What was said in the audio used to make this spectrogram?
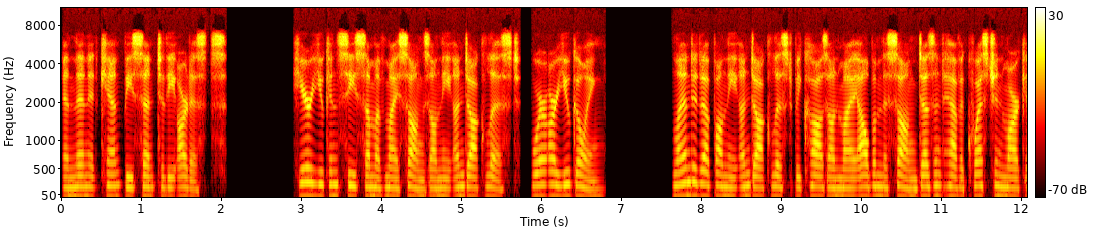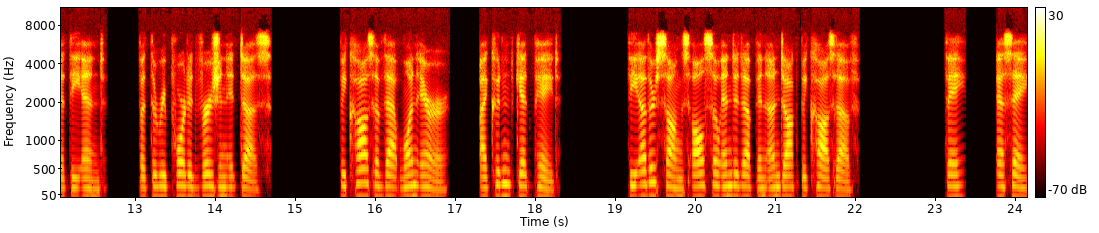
and then it can't be sent to the artists. Here you can see some of my songs on the undoc list. Where are you going? Landed up on the undoc list because on my album the song doesn't have a question mark at the end, but the reported version it does. Because of that one error, I couldn't get paid. The other songs also ended up in undoc because of they, SA,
